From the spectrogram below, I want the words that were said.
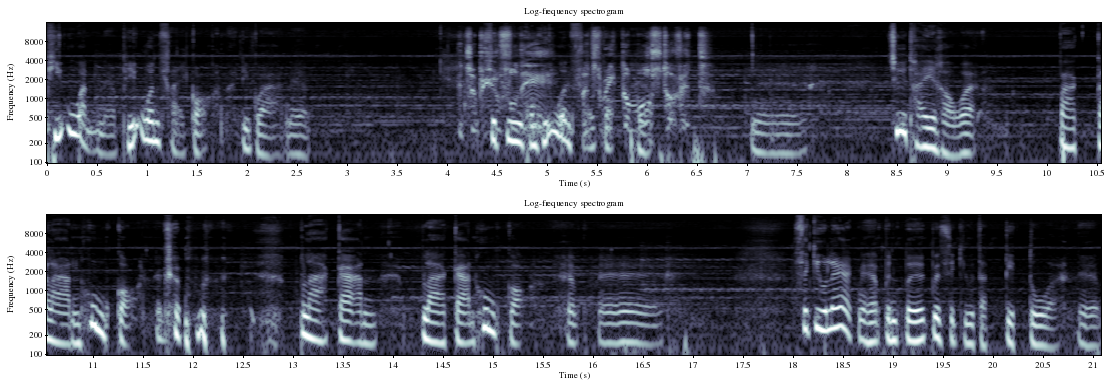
พี่อ้วนนะครับพี่อ้วนสายเกาะกันมางดีกว่านะครับ It's a beautiful beautiful day. day. Let's Let's make make the the most of it. เอ่อชื่อไทยเขาอะปลากรานหุ้มเกาะนะครับ ปลาการ ปลาการหุ้มเกาะครับสกิลแรกนะครับ เป็นเปิร์กเป็นสกิลตัดติดตัวนะครับ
